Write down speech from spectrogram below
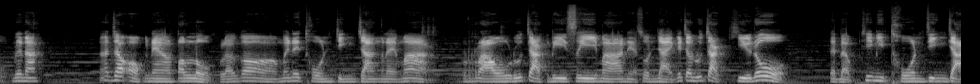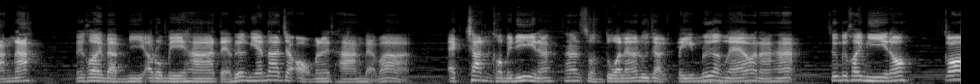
กด้วยนะ น่าจะออกแนวตลกแล้วก็ไม่ได้โทนจริงจังอะไรมาก เรารู้จัก DC มาเนี่ยส่วนใหญ่ก็จะรู้จักฮีโร่แต่แบบที่มีโทนจริงจังนะ ไม่ค่อยแบบมีอารมณ์เฮฮาแต่เรื่องนี้น่าจะออกมาในทางแบบว่าแอคชั่นคอมเมดี้นะ ถ้าส่วนตัวแล้วดูจากธีมเรื่องแล้วนะฮะ ซึ่งไม่ค่อยมีเนาะ ก็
